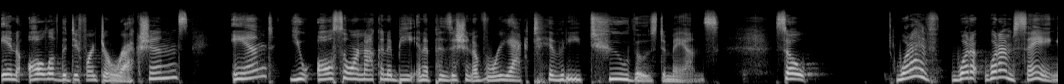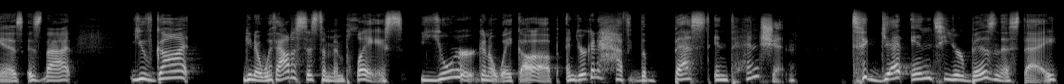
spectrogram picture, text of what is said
in all of the different directions. And you also are not going to be in a position of reactivity to those demands. So what I've what what I'm saying is is that you've got you know without a system in place you're going to wake up and you're going to have the best intention to get into your business day,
